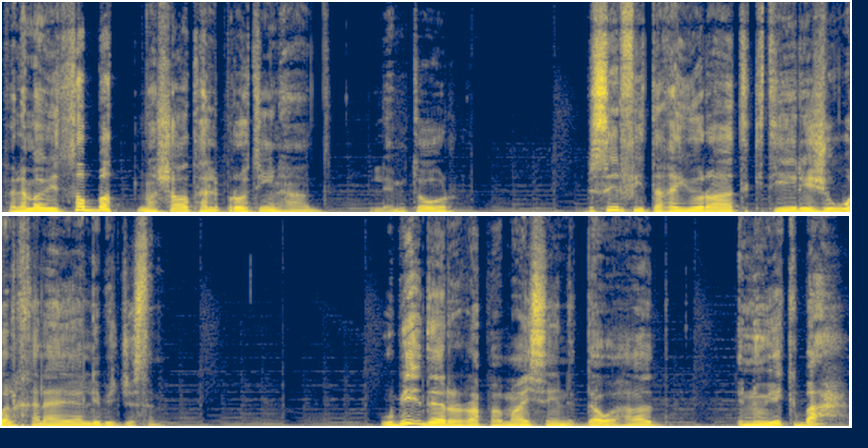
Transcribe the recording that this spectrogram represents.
فلما بيتثبط نشاط هالبروتين هاد الإمتور بصير في تغيرات كتيرة جوا الخلايا اللي بالجسم. وبيقدر الرابامايسين الدواء هاد إنه يكبح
